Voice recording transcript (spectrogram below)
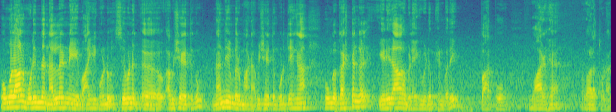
உங்களால் முடிந்த நல்லெண்ணெயை வாங்கி கொண்டு சிவனுக்கு அபிஷேகத்துக்கும் நந்தி பெருமான அபிஷேகத்துக்கும் கொடுத்தீங்கன்னா உங்கள் கஷ்டங்கள் எளிதாக விலகிவிடும் என்பதை பார்ப்போம். வாழ்க வளத்துடன்.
